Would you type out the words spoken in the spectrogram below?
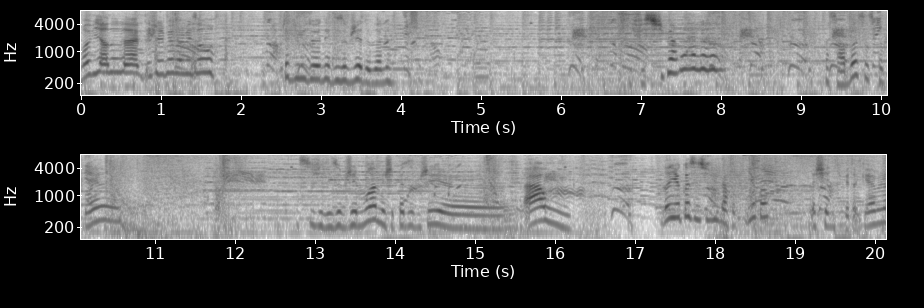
Reviens Donald, j'ai même ma maison. Peut-être lui donner des objets Donald. Il fait super mal. Enfin, c'est un boss, hein, c'est pas pour rien. Si j'ai des objets moi, mais j'ai pas d'objets. Euh... Ah ouh. Non Yoko, ça suffit par contre. Yoko. La chaîne qui pète un câble.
